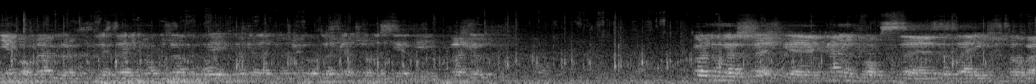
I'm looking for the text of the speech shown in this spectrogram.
nie poprawił, reprezentuje stajni Małgorzaty Wojek, posiada jego doświadczony Siergiej Wasiuk. Koń numer 6, Kani Fox e, ze stajni Krzysztofa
